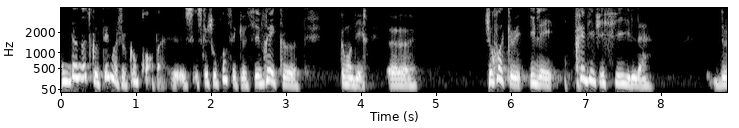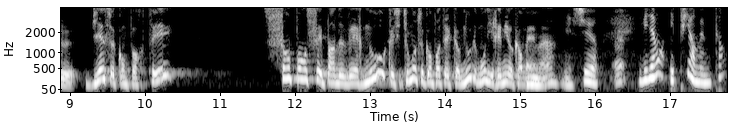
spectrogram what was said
D'un autre côté, moi, je le comprends. Enfin, euh, ce que je comprends, c'est que c'est vrai que, comment dire, euh, je crois qu'il est très difficile de bien se comporter sans penser par devers nous que si tout le monde se comportait comme nous, le monde irait mieux quand même. Hein. Bien sûr, hein évidemment. Et puis en même temps,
